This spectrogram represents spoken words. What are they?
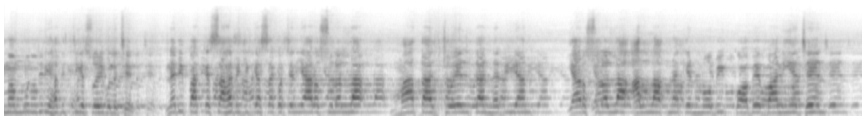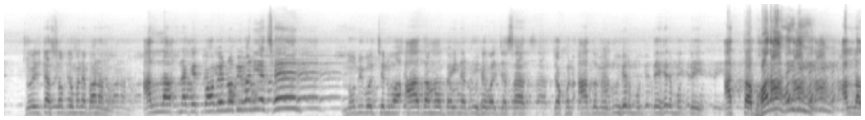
ইমাম মুনজিরি হাদিস থেকে সহি বলেছেন, নবী পাককে সাহাবী জিজ্ঞাসা করছেন, ইয়া রাসূলুল্লাহ, মাতা জোয়েলটা নবিয়ান? ইয়া রাসূলুল্লাহ, আল্লাহ আপনাকে নবী কবে বানিয়েছেন? জোয়েলটা শব্দ মানে বানানো। আল্লাহ আপনাকে কবে নবী বানিয়েছেন? নবী বলছেন, ওয়া আদম বাইনা রুহে ওয়াল জাসাদ। যখন আদমের রুহের মধ্যে, দেহের মধ্যে আত্মা ভরা হয়নি, আল্লাহ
